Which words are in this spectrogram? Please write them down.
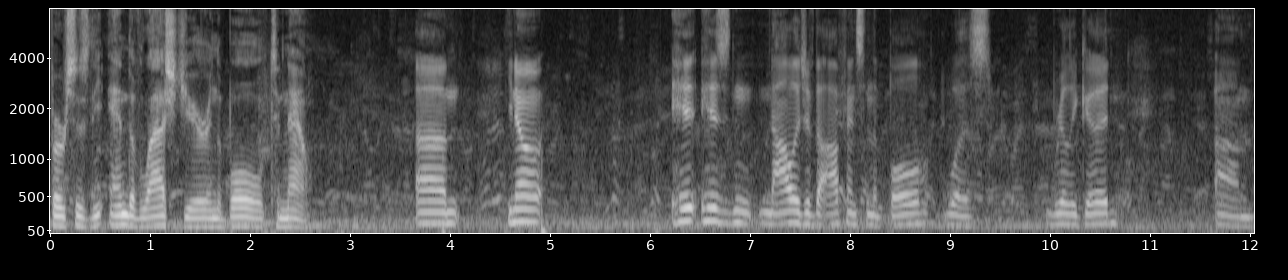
versus the end of last year in the bowl to now? Um, you know, his, his knowledge of the offense in the bowl was really good um,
